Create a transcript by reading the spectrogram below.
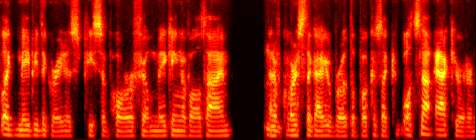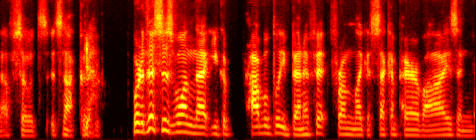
like maybe the greatest piece of horror filmmaking of all time. Mm-hmm. And of course, the guy who wrote the book is like, well, it's not accurate enough, so it's it's not good. Yeah. Where this is one that you could probably benefit from like a second pair of eyes and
